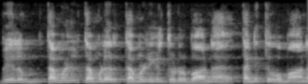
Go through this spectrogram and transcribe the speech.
மேலும் தமிழ் தமிழர் தமிழியல் தொடர்பான தனித்துவமான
